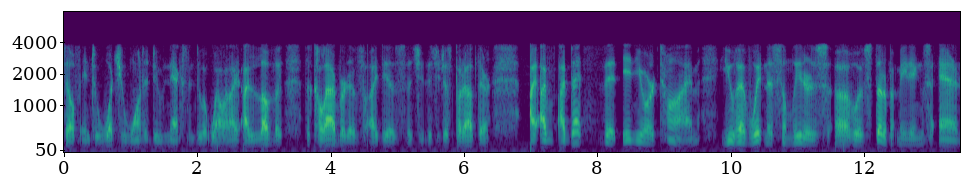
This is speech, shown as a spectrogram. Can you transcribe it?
self into what you want to do next and do it well. And I, I love the the collaborative ideas that you that you just put out there. I I, I bet that in your time you have witnessed some leaders uh, who have stood up at meetings and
